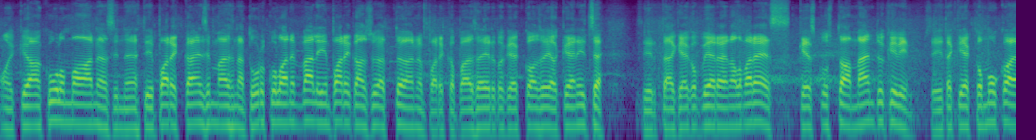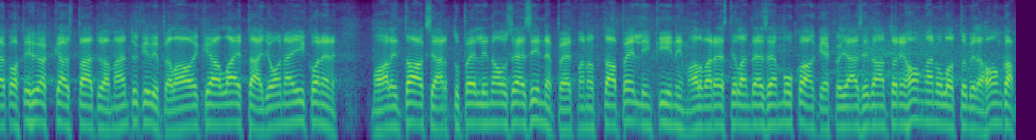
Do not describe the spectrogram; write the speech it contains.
oikeaan kulmaan. Sinne ehtii parikka ensimmäisenä. Turkulainen väliin parikan syöttöön. Parikka pääsee irtokiekkoon sen jälkeen itse. Siirtää kiekon viereen Alvarez. Keskustaa Mäntykivi. Siitä kiekko mukaan ja kohti hyökkäyspäätyä. Mäntykivi pelaa oikeaan laitaa. Joona Ikonen maalin taakse. Arttu Pelli nousee sinne. Petman ottaa Pellin kiinni. Alvarez tilanteeseen mukaan. Kiekko jää siitä Antoni Hongan ulottuville. Honka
